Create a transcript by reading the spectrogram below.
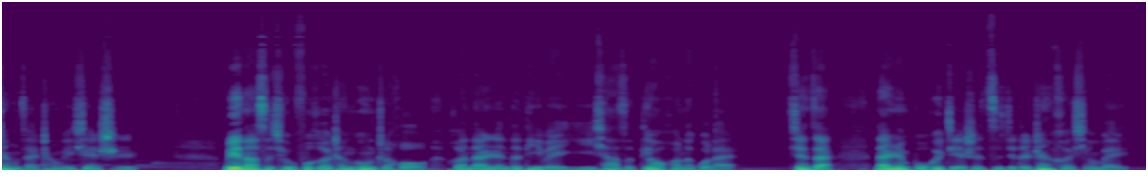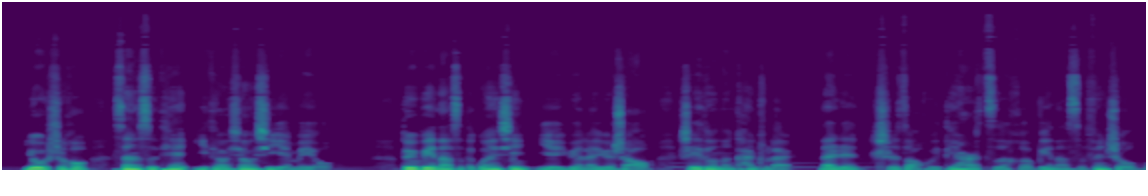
正在成为现实。维纳斯求复合成功之后，和男人的地位一下子调换了过来。现在，男人不会解释自己的任何行为，有时候三四天一条消息也没有，对维纳斯的关心也越来越少。谁都能看出来，男人迟早会第二次和维纳斯分手。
